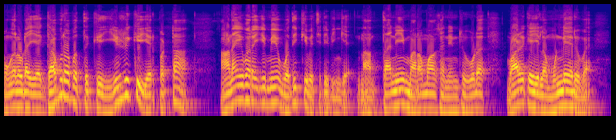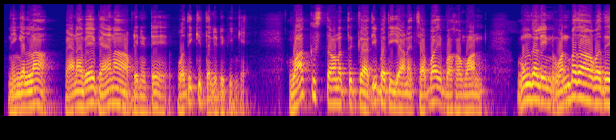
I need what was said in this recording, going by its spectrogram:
உங்களுடைய கௌரவத்துக்கு இழுக்கு ஏற்பட்டால் அனைவரையுமே ஒதுக்கி வச்சிடுவீங்க. நான் தனி மரமாக நின்று கூட வாழ்க்கையில் முன்னேறுவேன். நீங்கள்லாம் வேணவே வேணாம் அப்படின்ட்டு ஒதுக்கி தள்ளிடுவீங்க. வாக்குஸ்தானத்துக்கு அதிபதியான செவ்வாய் பகவான் உங்களின் ஒன்பதாவது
